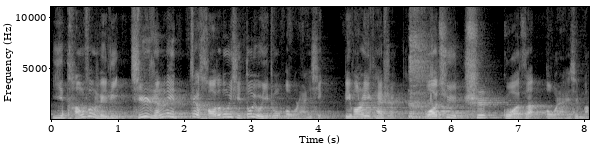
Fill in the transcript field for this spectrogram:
以糖分为例，其实人类这好多东西都有一种偶然性。比方说一开始我去吃果子，偶然性吧；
